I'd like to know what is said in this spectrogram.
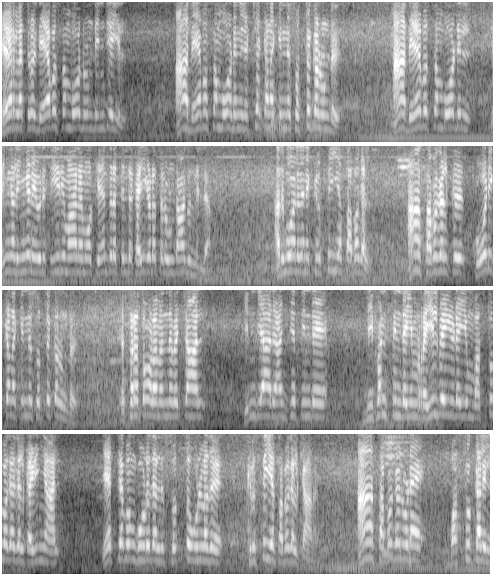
കേരളത്തിലൊരു ദേവസ്വം ബോർഡുണ്ട് ഇന്ത്യയിൽ. ആ ദേവസ്വം ബോർഡിന് ലക്ഷക്കണക്കിന് സ്വത്തുക്കളുണ്ട്. ആ ദേവസ്വം ബോർഡിൽ നിങ്ങൾ ഇങ്ങനെ ഒരു തീരുമാനമോ കേന്ദ്രത്തിന്റെ കൈകടത്തലോ ഉണ്ടാകുന്നില്ല. അതുപോലെ തന്നെ ക്രിസ്തീയ സഭകൾ ആ സഭകൾക്ക് കോടിക്കണക്കിന് സ്വത്തുക്കളുണ്ട്. എത്രത്തോളം എന്ന് വെച്ചാൽ ഇന്ത്യ രാജ്യത്തിന്റെ ഡിഫൻസിന്റെയും റെയിൽവേയുടെയും വസ്തുവകകൾ കഴിഞ്ഞാൽ ഏറ്റവും കൂടുതൽ സ്വത്ത് ഉള്ളത് ക്രിസ്തീയ സഭകൾക്കാണ്. ആ സഭകളുടെ വസ്തുക്കളിൽ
